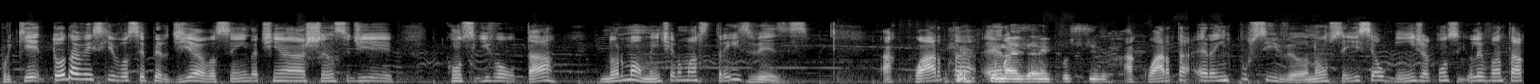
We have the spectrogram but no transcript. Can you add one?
Porque toda vez que você perdia, você ainda tinha a chance de conseguir voltar. Normalmente era umas três vezes. A quarta que era, mais era impossível. a quarta era impossível. Eu não sei se alguém já conseguiu levantar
